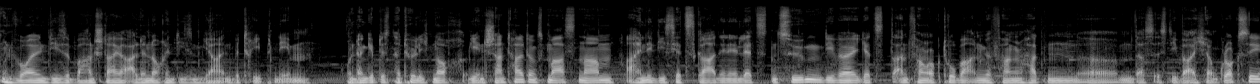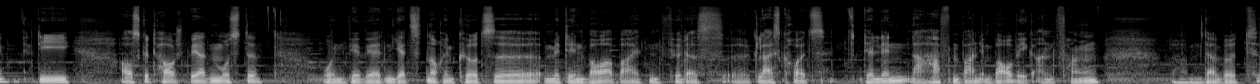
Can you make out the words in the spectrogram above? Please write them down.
und wollen diese Bahnsteige alle noch in diesem Jahr in Betrieb nehmen. Und dann gibt es natürlich noch die Instandhaltungsmaßnahmen. Eine, die ist jetzt gerade in den letzten Zügen, die wir jetzt Anfang Oktober angefangen hatten. Ähm, das ist die Weiche am Glocksee, die ausgetauscht werden musste. Und wir werden jetzt noch in Kürze mit den Bauarbeiten für das äh, Gleiskreuz der Lindner Hafenbahn im Bauweg anfangen. Ähm, da wird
